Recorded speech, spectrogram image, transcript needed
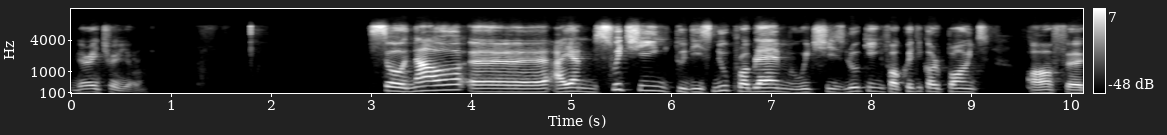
very trivial. So now uh, I am switching to this new problem, which is looking for critical points of uh,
